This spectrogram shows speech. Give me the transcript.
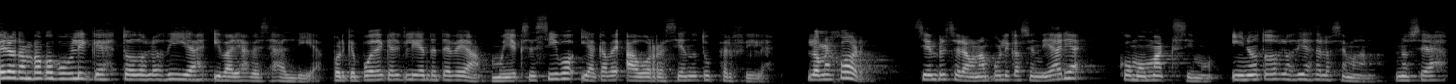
Pero tampoco publiques todos los días y varias veces al día, porque puede que el cliente te vea muy excesivo y acabe aborreciendo tus perfiles. Lo mejor siempre será una publicación diaria como máximo y no todos los días de la semana. No seas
